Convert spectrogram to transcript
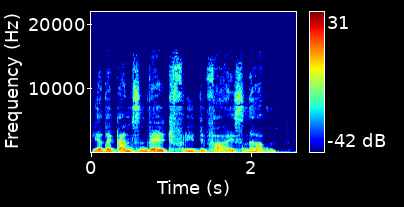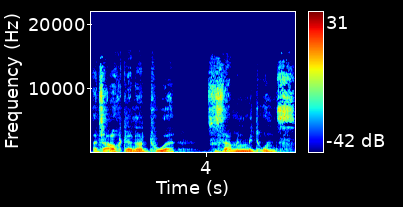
die ja der ganzen Welt Friede verheißen haben, also auch der Natur, zusammen mit uns.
